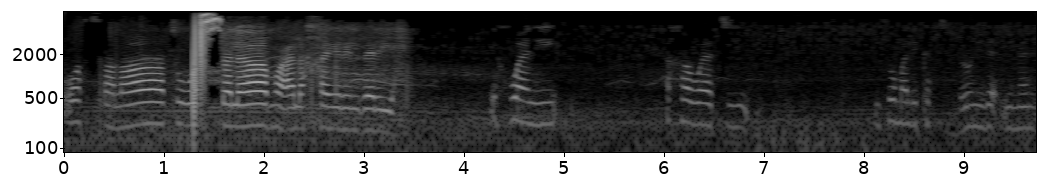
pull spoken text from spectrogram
والصلاة والسلام على خير البرية. إخواني أخواتي نتوما اللي كتتبعوني دائما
